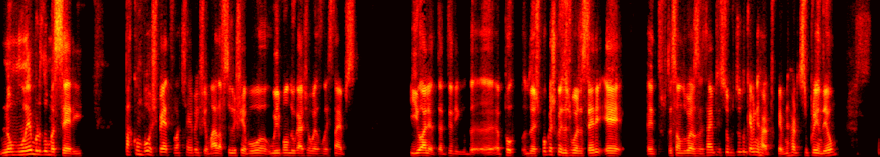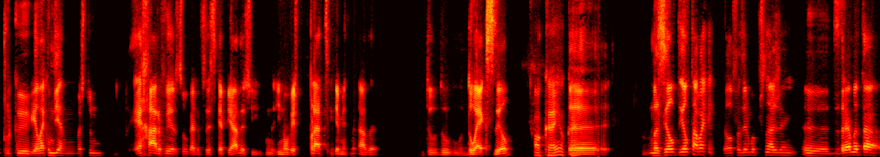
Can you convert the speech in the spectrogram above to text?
não me lembro de uma série pá, com bom aspecto, lá está é bem filmada, a fotografia é boa, o irmão do gajo é Wesley Snipes. E olha, te digo, das poucas coisas boas da série é a interpretação do Wesley Snipes e sobretudo o Kevin Hart. O Kevin Hart surpreendeu-me porque ele é comediante, mas tu é raro ver o gajo a fazer sequer piadas e, e não vês praticamente nada do, do, do ex dele. Ok, ok. Uh, mas ele está bem. Ele a fazer uma personagem uh, de drama está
